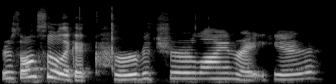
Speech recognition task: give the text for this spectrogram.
There's also like a curvature line right here.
